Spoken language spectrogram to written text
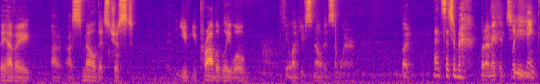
They have a a, a smell that's just you you probably will feel like you've smelled it somewhere. But That's such a. b- but I make a tea What do you think?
